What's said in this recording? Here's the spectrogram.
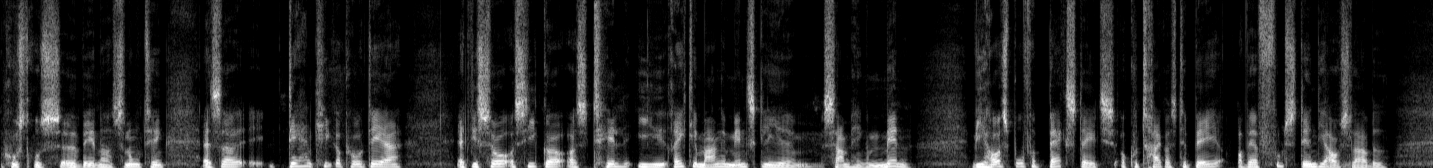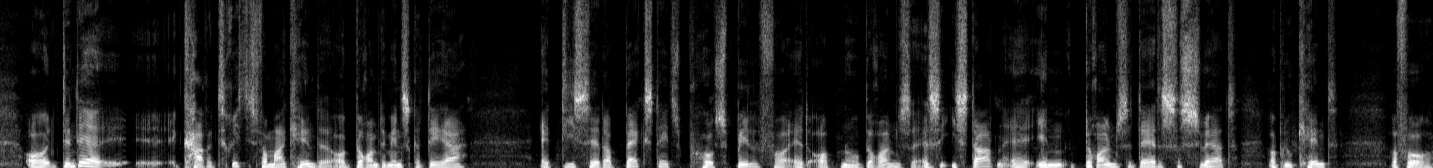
hustrus øh, venner, sådan nogle ting. Altså, det han kigger på, det er, at vi så at sige gør os til i rigtig mange menneskelige øh, sammenhænge, men vi har også brug for backstage og kunne trække os tilbage og være fuldstændig afslappet. Og den der øh, karakteristisk for meget kendte og berømte mennesker, det er, at de sætter backstage på spil for at opnå berømmelse. Altså i starten af en berømmelse, der er det så svært at blive kendt og få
